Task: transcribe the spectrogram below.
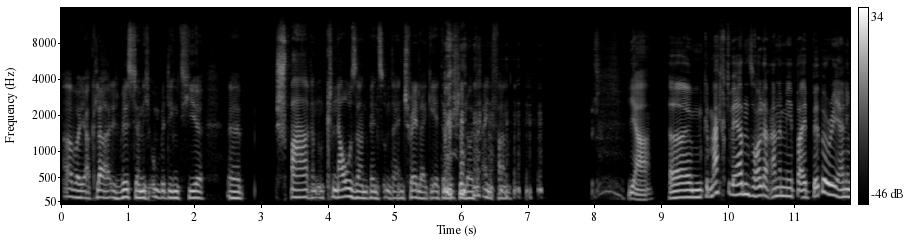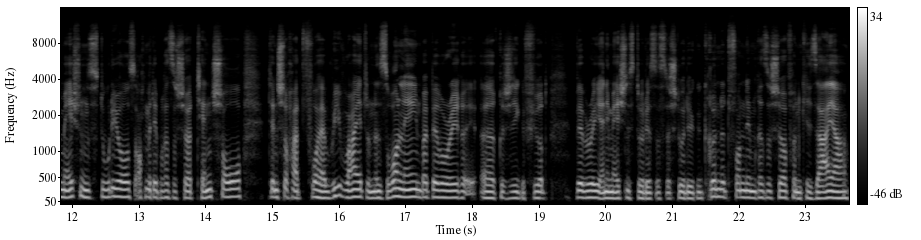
aber ja klar, du willst ja nicht unbedingt hier äh, sparen und knausern, wenn es um deinen Trailer geht, damit die Leute einfangen. Ja. Ähm, gemacht werden soll der Anime bei Bibury Animation Studios, auch mit dem Regisseur Tensho. Tensho hat vorher Rewrite und Azure Lane bei Bibury Re äh, Regie geführt. Bibury Animation Studios ist das Studio gegründet von dem Regisseur von Grisaya.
